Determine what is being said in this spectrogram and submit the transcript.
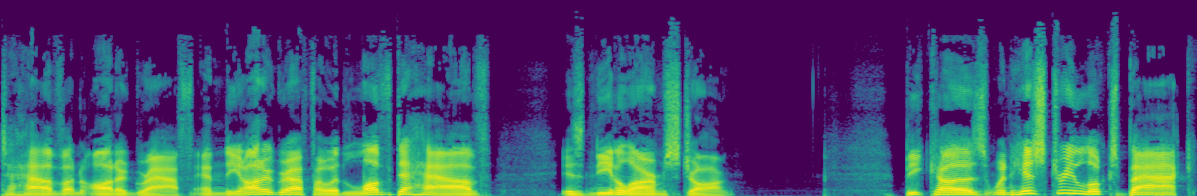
to have an autograph. And the autograph I would love to have is Neil Armstrong. Because when history looks back,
